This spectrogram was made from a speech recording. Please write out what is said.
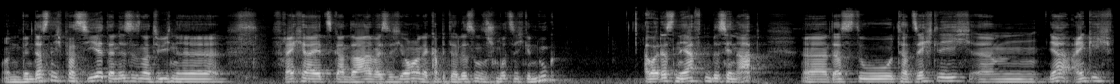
Und wenn das nicht passiert, dann ist es natürlich eine Frechheit, Skandal, weiß ich auch, der Kapitalismus ist schmutzig genug. Aber das nervt ein bisschen ab, äh, dass du tatsächlich, ähm, ja, eigentlich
